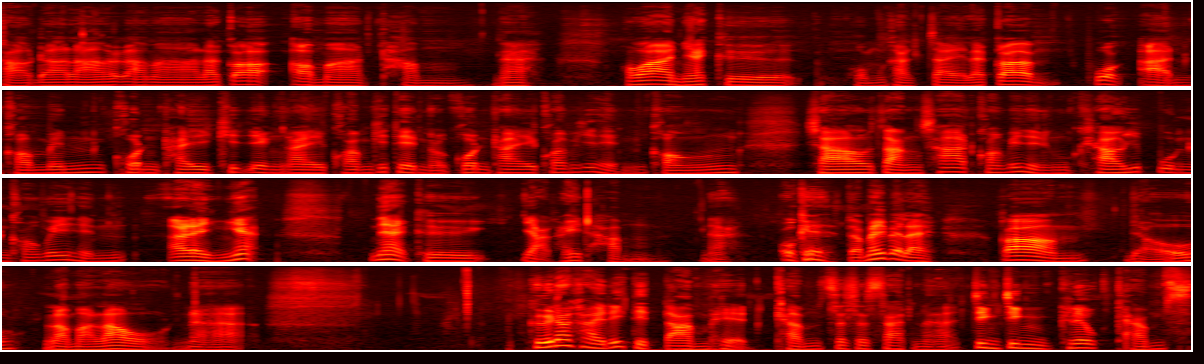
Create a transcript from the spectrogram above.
ข่าวดารามาแล้วก็เอามาทำนะ เพราะว่าอันนี้คือผมขัดใจแล้วก็พวกอ่านคอมเมนต์คนไทยคิดยังไง ความคิดเห็นของคนไทย ความคิดเห็นของชาวต่างชาติ ความคิดเห็นของชาวญี่ปุ่นความคิดเห็นอะไรอย่างเงี้ยเนี่ยคืออยากให้ทำนะโอเค แต่ไม่เป็นไร ก็เดี๋ยวเรามาเล่านะฮะ คือถ้าใครได้ติดตามเพจแคมป์ซัดนะฮะจริง ๆเรียกแคมป์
